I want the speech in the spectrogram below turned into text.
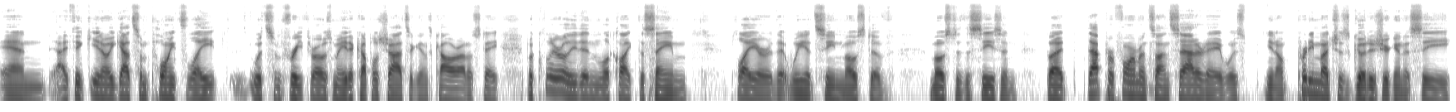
And I think you know he got some points late with some free throws, made a couple shots against Colorado State, but clearly didn't look like the same player that we had seen most of most of the season. But that performance on Saturday was, you know, pretty much as good as you're going to see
